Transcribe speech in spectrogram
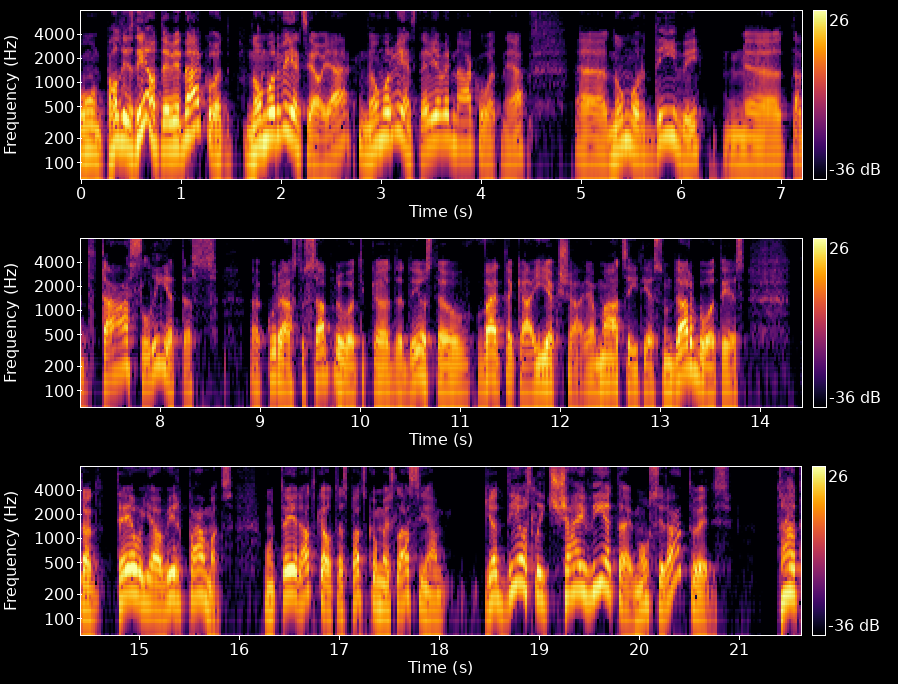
un paldies Dievam, tev ir nākotne. Numur viens jau, jā, numur viens, tev jau ir nākotne. Jā. Uh, numur divi, uh, tad tās lietas, kurās tu saproti, ka Dievs tev ved tā kā iekšā, ja mācīties un darboties, tad tev jau ir pamats. Un te ir atkal tas pats, ko mēs lasījām. Ja Dievs līdz šai vietai mūs ir atvedis, tad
